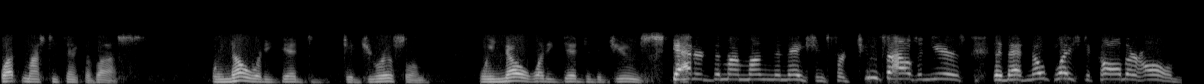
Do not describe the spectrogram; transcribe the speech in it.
What must he think of us? We know what he did to, to Jerusalem. We know what he did to the Jews, scattered them among the nations for 2,000 years. They've had no place to call their home.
